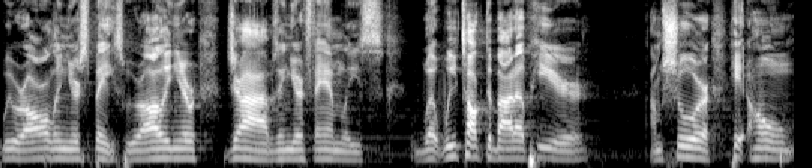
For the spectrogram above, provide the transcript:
We were all in your space. We were all in your jobs, in your families. What we talked about up here, I'm sure, hit home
